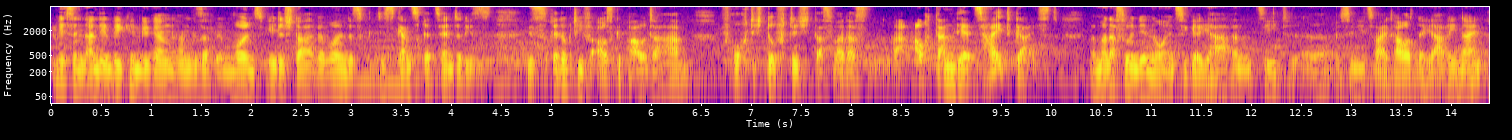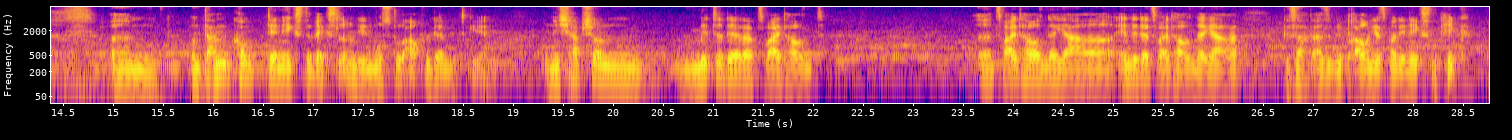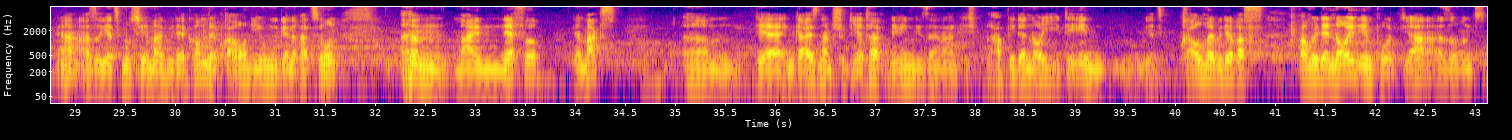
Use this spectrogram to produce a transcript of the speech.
wir sind dann den Weg hingegangen und haben gesagt, wir wollen das Edelstahl, wir wollen das, das ganz Rezente, dieses, dieses reduktiv ausgebaute haben, fruchtig, duftig, das war das, war auch dann der Zeitgeist, wenn man das so in den 90er Jahren sieht, äh, bis in die 2000er Jahre hinein. Ähm, und dann kommt der nächste Wechsel und den musst du auch wieder mitgehen. Und ich habe schon Mitte der 2000, äh, 2000er Jahre, Ende der 2000er Jahre gesagt, also wir brauchen jetzt mal den nächsten Kick. Ja, also jetzt muss jemand wieder kommen. Wir brauchen die junge Generation. Ähm, mein Neffe, der Max, ähm, der in Geisenheim studiert hat, der gesagt hat, ich habe wieder neue Ideen. Jetzt brauchen wir wieder was, brauchen wir wieder neuen Input. Ja, also und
